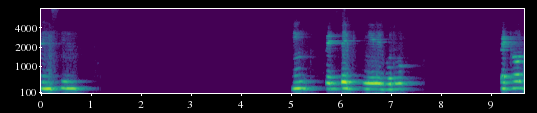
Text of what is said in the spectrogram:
pencil ink pencil ಏನಿರ್ಬೋದು ಪೆಟ್ರೋಲ್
